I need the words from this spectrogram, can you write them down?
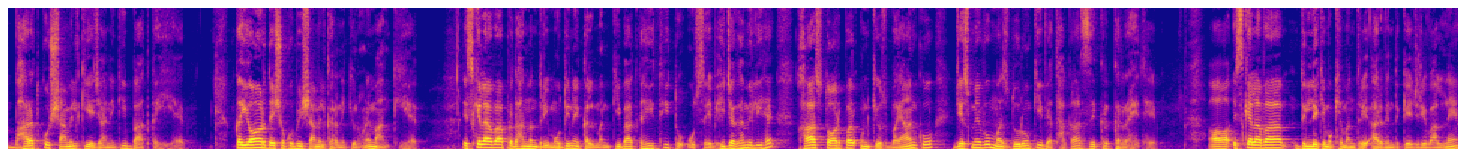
भारत को शामिल किए जाने की बात कही है। कई और देशों को भी शामिल करने की उन्होंने मांग की है। इसके अलावा प्रधानमंत्री मोदी ने कल मन की बात कही थी तो उसे भी जगह मिली है खास तौर पर उनके उस बयान को, जिसमें वो मजदूरों की व्यथा का ज़िक्र कर रहे थे। इसके अलावा दिल्ली के मुख्यमंत्री अरविंद केजरीवाल ने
